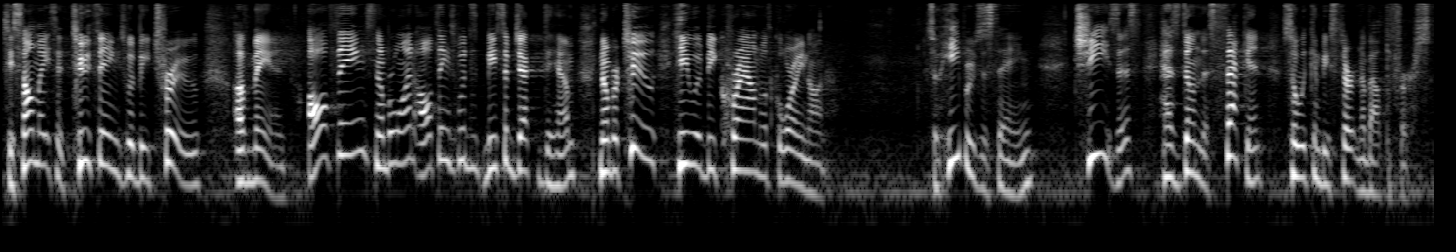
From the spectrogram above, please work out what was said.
See, Psalm 8 said two things would be true of man. All things, number one, all things would be subjected to him. Number two, he would be crowned with glory and honor. So Hebrews is saying Jesus has done the second so we can be certain about the first.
